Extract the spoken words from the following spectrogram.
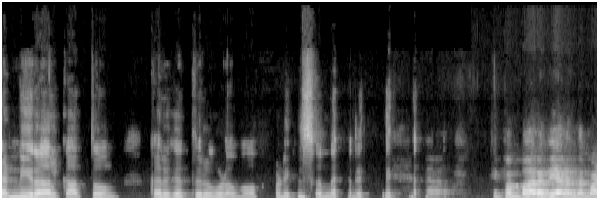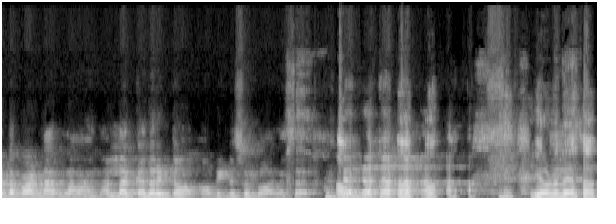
கண்ணீரால் காத்தோம் கருக திருவுளமோ அப்படின்னு சொன்னாரு. இப்ப பாரதியார் அந்த பாட்டை பாடினாருன்னா நல்லா கதறட்டும் அப்படின்னு சொல்லுவாங்க சார். எவ்வளவு நேரம்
